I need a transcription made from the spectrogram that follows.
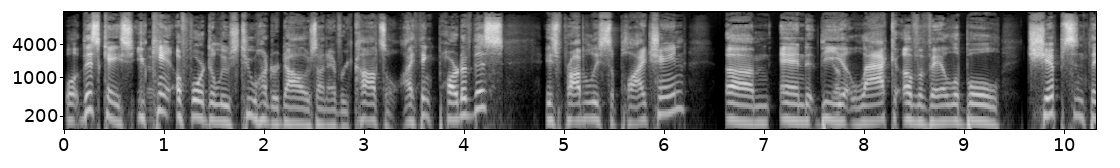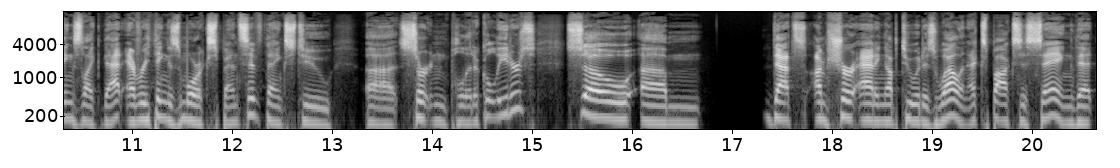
Well, in this case, you can't afford to lose two hundred dollars on every console. I think part of this is probably supply chain um, and the Yep. lack of available chips and things like that. Everything is more expensive thanks to uh, certain political leaders. So um, that's I'm sure adding up to it as well. And Xbox is saying that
